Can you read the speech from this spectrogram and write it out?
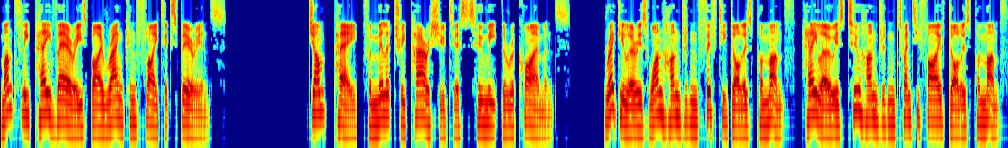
Monthly pay varies by rank and flight experience. Jump pay, for military parachutists who meet the requirements. Regular is $150 per month, Halo is $225 per month.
